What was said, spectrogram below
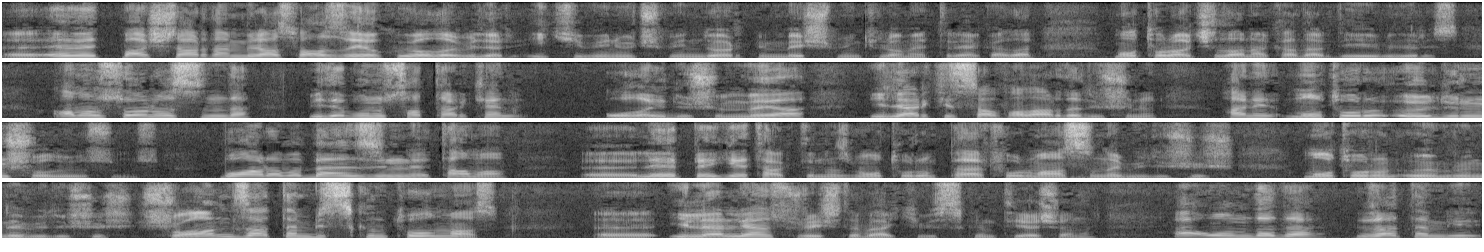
E, evet başlardan biraz fazla yakıyor olabilir. 2000, 3000, 4000, 5000 kilometreye kadar motor açılana kadar diyebiliriz. Ama sonrasında bir de bunu satarken olayı düşün veya ileriki safhalarda düşünün. Hani motoru öldürmüş oluyorsunuz. Bu araba benzinli tamam. E, LPG taktınız motorun performansında bir düşüş. Motorun ömründe bir düşüş. Şu an zaten bir sıkıntı olmaz. E, ilerleyen süreçte belki bir sıkıntı yaşanır. Ha, onda da zaten bir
